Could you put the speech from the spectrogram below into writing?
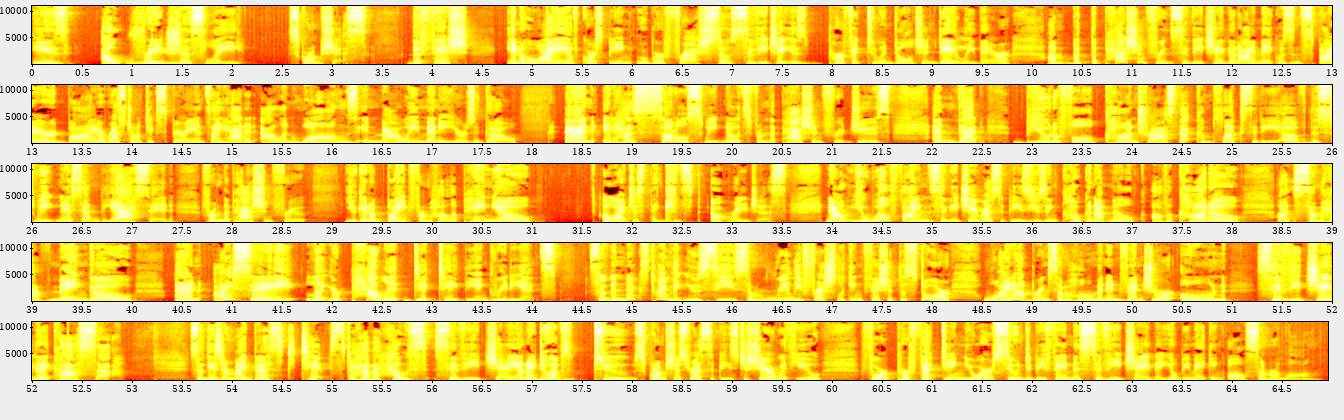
is outrageously scrumptious. The fish in Hawaii, of course, being uber fresh. So ceviche is perfect to indulge in daily there. Um, but the passion fruit ceviche that I make was inspired by a restaurant experience I had at Alan Wong's in Maui many years ago and it has subtle sweet notes from the passion fruit juice and that beautiful contrast, that complexity of the sweetness and the acid from the passion fruit. You get a bite from jalapeno. Oh, I just think it's outrageous. Now, you will find ceviche recipes using coconut milk, avocado, uh, some have mango, and I say let your palate dictate the ingredients. So the next time that you see some really fresh looking fish at the store, why not bring some home and invent your own ceviche de casa? So these are my best tips to have a house ceviche. And I do have two scrumptious recipes to share with you for perfecting your soon to be famous ceviche that you'll be making all summer long.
